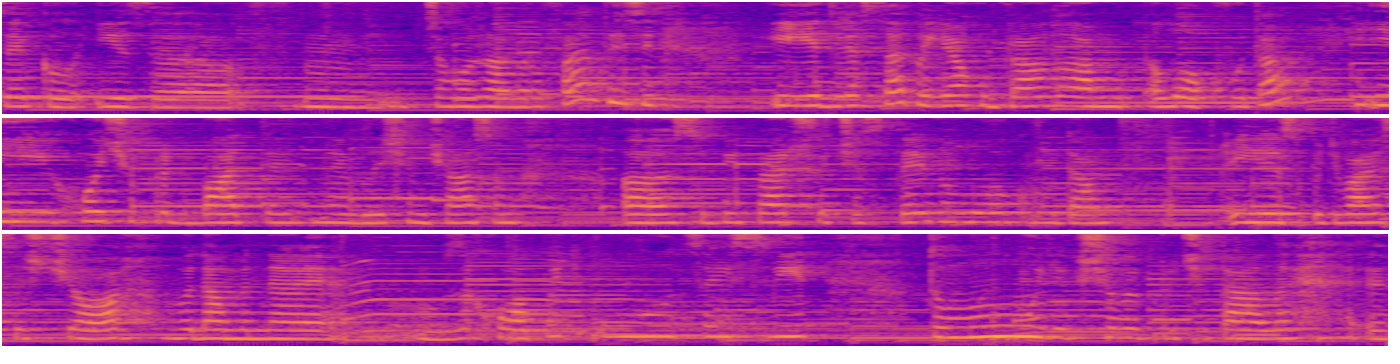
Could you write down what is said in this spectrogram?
цикл із е, цього жанру фентезі. І для себе я обрала Локвуда і хочу придбати найближчим часом собі першу частину Локвуда. І сподіваюся, що вона мене захопить у цей світ. Тому, якщо ви прочитали е,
